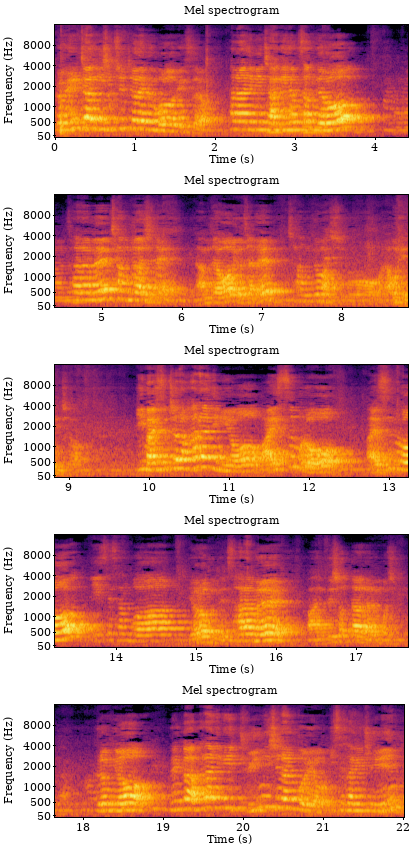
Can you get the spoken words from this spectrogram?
그럼 1장 27절에는 뭐라고 되어 있어요? 하나님이 자기 형상대로 사람을 창조하시되 남자와 여자를 창조하시고 라고 되어 있죠. 이 말씀처럼 하나님이요 말씀으로 말씀으로 이 세상과 여러분들 사람을 만드셨다라는 것입니다. 그럼요. 그러니까 하나님이 주인이시라는 거예요. 이 세상의 주인,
